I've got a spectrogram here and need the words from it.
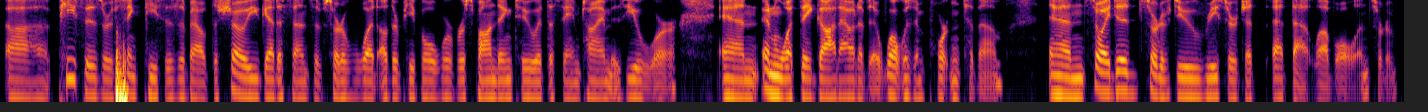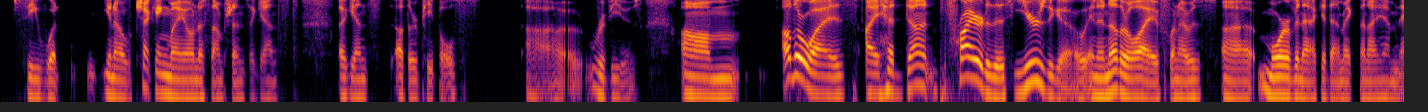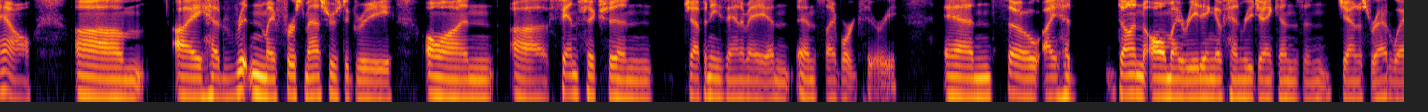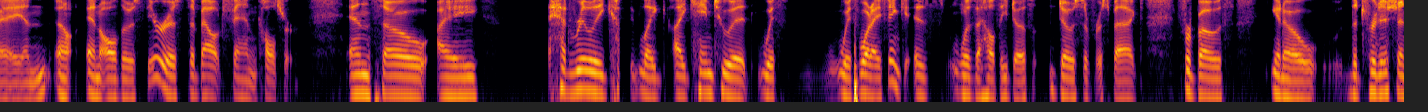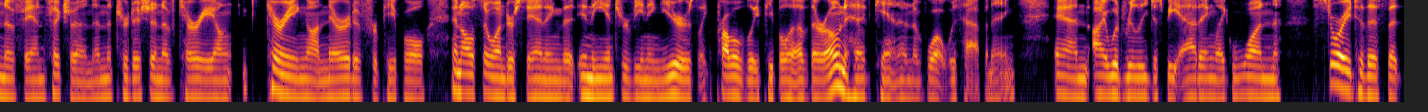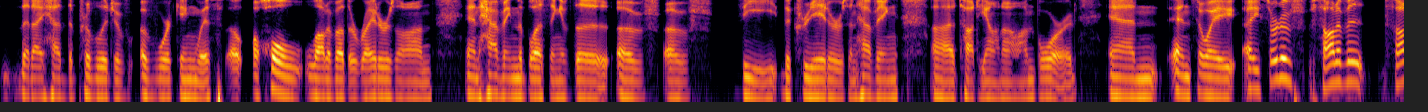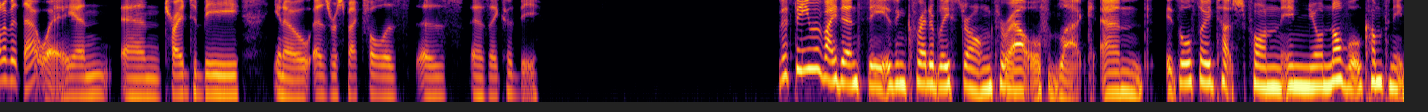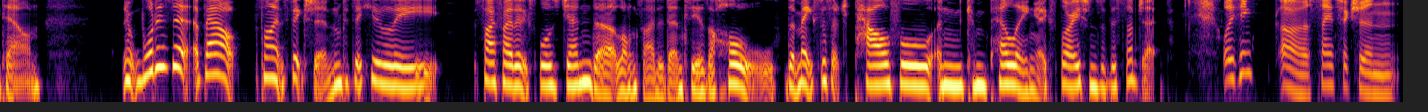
uh, pieces or think pieces about the show, you get a sense of sort of what other people were responding to at the same time as you were, and and what they got out of it, what was important to them, and so I did sort of do research at at that level and sort of see what you know, checking my own assumptions against against other people's uh, reviews. Um, otherwise, I had done prior to this years ago in another life when I was uh, more of an academic than I am now. Um, I had written my first master's degree on uh, fan fiction, Japanese anime, and, and cyborg theory, and so I had done all my reading of Henry Jenkins and Janice Radway and uh, and all those theorists about fan culture, and so I had really like I came to it with with what I think is was a healthy dose, dose of respect for both you know the tradition of fan fiction and the tradition of carrying on, carrying on narrative for people and also understanding that in the intervening years like probably people have their own head canon of what was happening. And i would really just be adding like one story to this that that i had the privilege of, of working with a, a whole lot of other writers on and having the blessing of the of of the the creators and having uh, Tatiana on board, and and so I I sort of thought of it thought of it that way, and and tried to be you know as respectful as as as I could be. The theme of identity is incredibly strong throughout Orphan Black, and it's also touched upon in your novel Company Town. Now, what is it about science fiction, particularly sci-fi that explores gender alongside identity as a whole that makes for such powerful and compelling explorations of this subject? Well, I think uh, science fiction,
